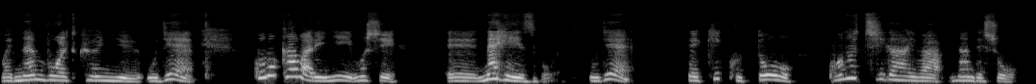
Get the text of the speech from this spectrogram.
nem volt könnyű, ugye? この代わりに、もし、えー、nehéz volt, ugye? って聞くと、この違いは何でしょう？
